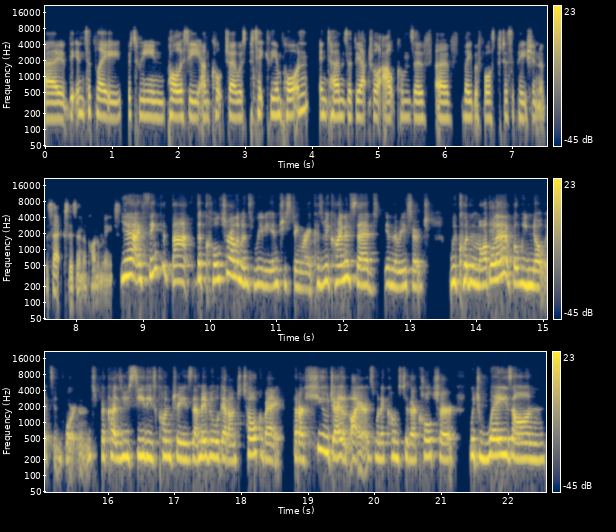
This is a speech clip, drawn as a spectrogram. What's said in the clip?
uh, the interplay between policy and culture was particularly important in terms of the actual outcomes of, of labour force participation of the sexes in economies. Yeah, I think that, that the culture element's really interesting, right? Because we kind of said in the research, we couldn't model it, but we know it's important because you see these countries that maybe we'll get on to talk about that are huge outliers when it comes to their culture, which weighs on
